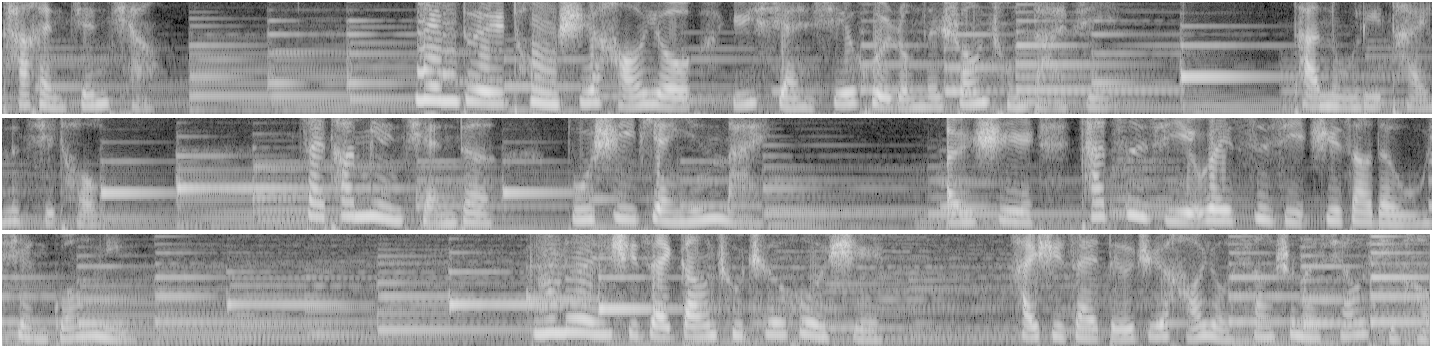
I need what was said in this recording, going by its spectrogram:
他很坚强。面对痛失好友与险些毁容的双重打击，他努力抬了起头。在他面前的不是一片阴霾，而是他自己为自己制造的无限光明。不论是在刚出车祸时，还是在得知好友丧生的消息后，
